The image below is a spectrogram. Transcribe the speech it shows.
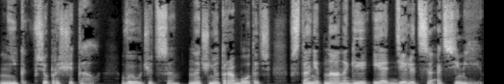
Ник все просчитал. Выучится, начнет работать, встанет на ноги и отделится от семьи.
